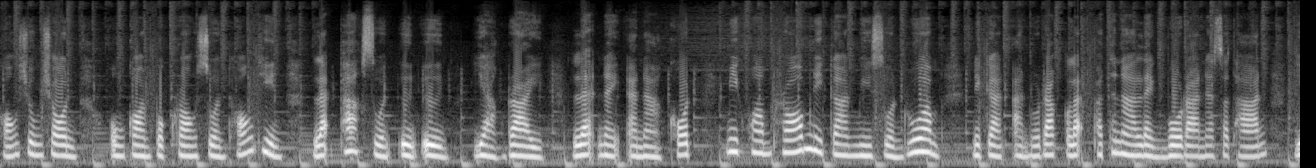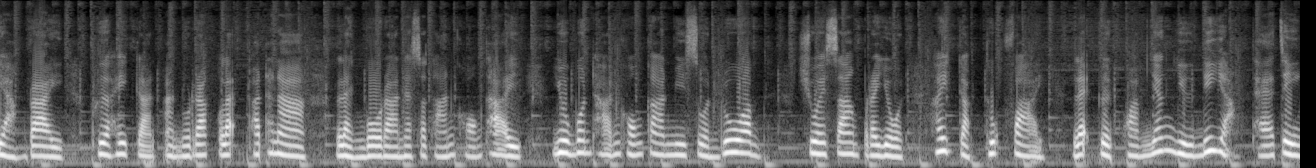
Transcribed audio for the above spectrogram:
ของชุมชน องค์กรปกครองส่วนท้องถิ่น และภาคส่วนอื่น ๆ อย่างไร และในอนาคต มีความพร้อมในการมีส่วนร่วม ในการอนุรักษ์และพัฒนาแหล่งโบราณสถานอย่างไร เพื่อให้การอนุรักษ์และพัฒนา แหล่งโบราณสถานของไทย อยู่บนฐานของการมีส่วนร่วม ช่วยสร้างประโยชน์ให้กับทุกฝ่าย และเกิดความยั่งยืนได้อย่างแท้จริง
